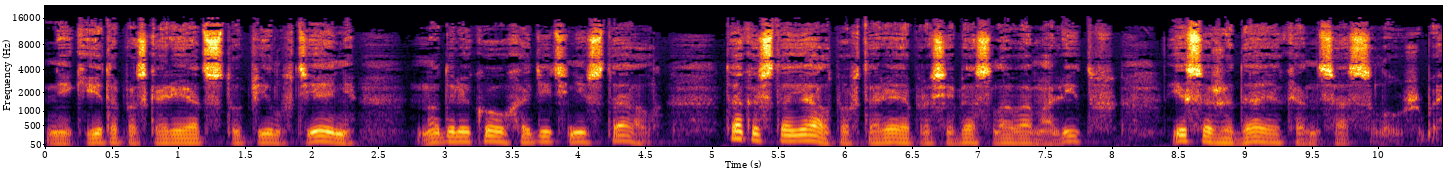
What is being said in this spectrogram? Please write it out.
Никита поскорее отступил в тень, но далеко уходить не стал — так и стоял, повторяя про себя слова молитв и сожидая конца службы.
